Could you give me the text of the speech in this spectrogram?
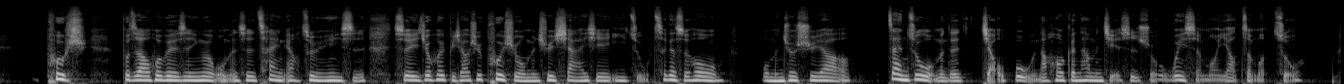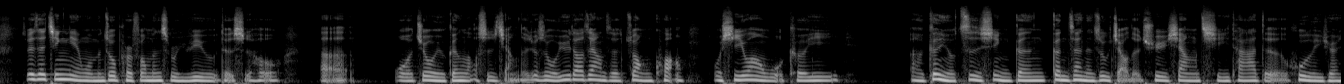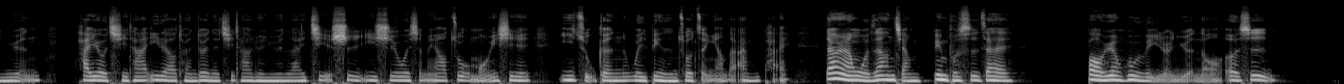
push 不知道会不会是因为我们是菜鸟住院医师，所以就会比较去 push 我们去下一些医嘱。这个时候，我们就需要站住我们的脚步，然后跟他们解释说为什么要这么做。所以在今年我们做 performance review 的时候，呃，我就有跟老师讲的，就是我遇到这样子的状况，我希望我可以呃更有自信，跟更站得住脚的去向其他的护理人员。还有其他医疗团队的其他人员来解释医师为什么要做某一些医嘱，跟为病人做怎样的安排。当然，我这样讲并不是在抱怨护理人员哦，而是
